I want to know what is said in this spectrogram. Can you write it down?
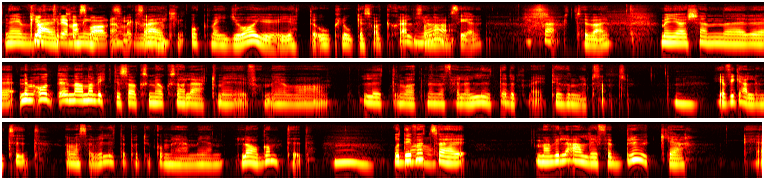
Nej, Klockrena svaren, liksom. Verkligen. Och man gör ju jätteokloka saker själv som Ja. de ser. Exakt. Tyvärr. Men jag känner... Nej, och en annan viktig sak som jag också har lärt mig från när jag var liten var att mina föräldrar litade på mig till 100 procent. Mm. Jag fick aldrig en tid. De var så här, vi litar på att du kommer hem i en lagom tid. Och det var Wow. ett så här... Man ville aldrig förbruka eh,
